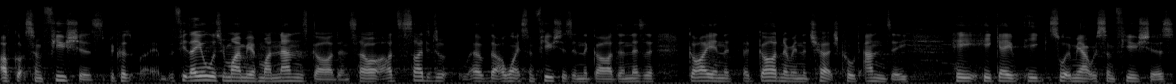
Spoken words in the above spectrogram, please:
I've got some fuchsias because they always remind me of my nan's garden. So I decided uh, that I wanted some fuchsias in the garden. There's a guy in the, a gardener in the church called Andy. He, he, gave, he sorted me out with some fuchsias.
